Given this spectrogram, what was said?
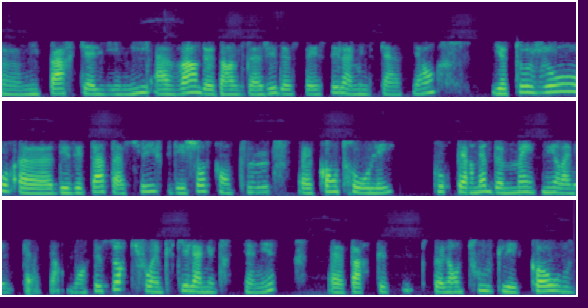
une hypercalémie, avant d'envisager de cesser la médication, il y a toujours euh, des étapes à suivre et des choses qu'on peut contrôler pour permettre de maintenir la médication. Bon, c'est sûr qu'il faut impliquer la nutritionniste euh, parce que selon toutes les causes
